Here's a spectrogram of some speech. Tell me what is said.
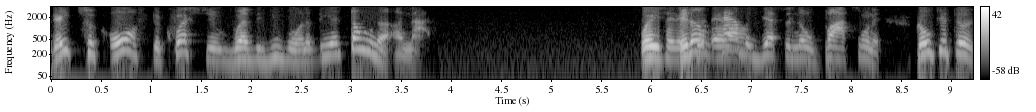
they took off the question whether you want to be a donor or not. What you say? They, they don't have on? a yes or no box on it. Go get the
